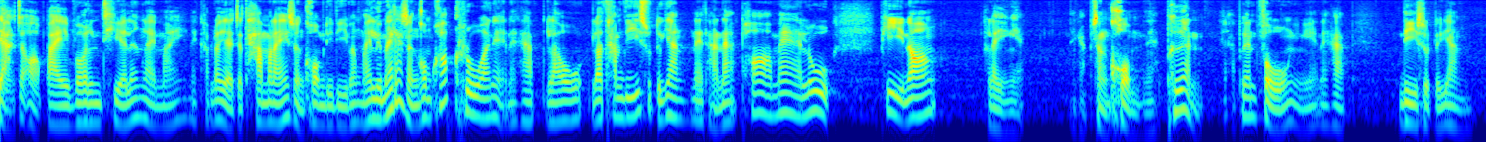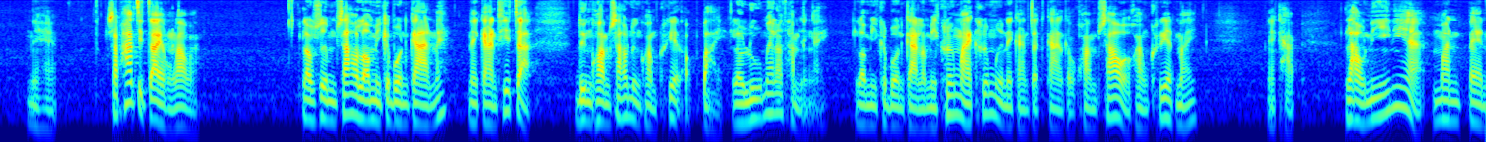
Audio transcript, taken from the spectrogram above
อยากจะออกไป volunteer เรื่องอะไรไหมนะครับเราอยากจะทำอะไรให้สังคมดีๆบ้างไหมหรือแม้แต่สังคมครอบครัวเนี่ยนะครับเราเราทำดีที่สุดหรือยังในฐานะพ่อแม่ลูก พี่น้องอะไรอย่างเงี้ยนะครับสังคมเนี่ยเพื่อนเพื่อนฝูงอย่างเงี้ยนะครับดีสุดหรือยังนะฮะสภาพจิตใจของเราอะเราซึมเศร้าเรามีกระบวนการไหมในการที่จะดึงความเศร้าดึงความเครียดออกไป เรารู้ไหมเราทํำยังไง เรามีกระบวนการเรามีเครื่องไม้เครื่องมือในการจัดการกับความเศร้ากับความเครียดไหมนะครับ เหล่านี้เนี่ยมันเป็น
